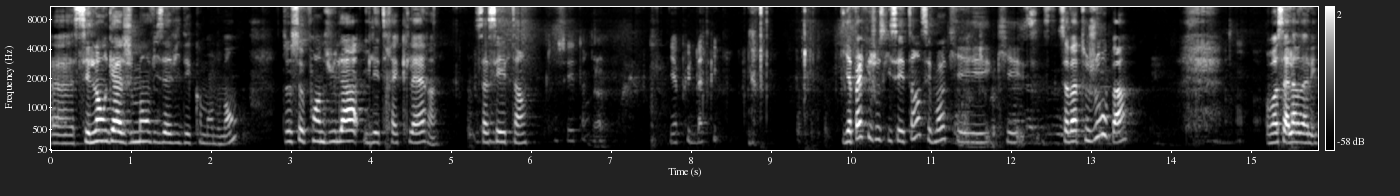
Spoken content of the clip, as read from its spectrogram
euh, c'est l'engagement vis-à-vis des commandements. De ce point de vue-là, il est très clair. Ça s'est éteint. Ça s'est éteint Il n'y a plus de batterie Il n'y a pas quelque chose qui s'est éteint, c'est moi qui est, qui. Ça va toujours ou pas? Bon, ça a l'air d'aller.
